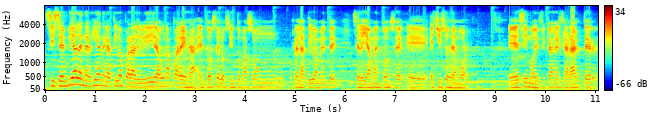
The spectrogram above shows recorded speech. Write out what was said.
Si se envía la energía negativa para dividir a una pareja, entonces los síntomas son relativamente, se le llama entonces eh, hechizos de amor. Es decir, modifican el carácter,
